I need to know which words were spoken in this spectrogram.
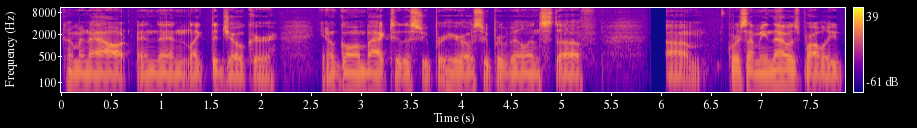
coming out and then like the Joker, you know, going back to the superhero, supervillain stuff. Um of course, I mean that was probably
